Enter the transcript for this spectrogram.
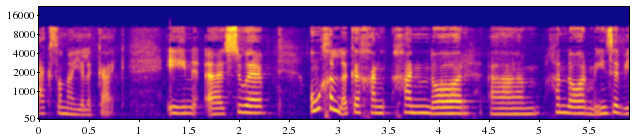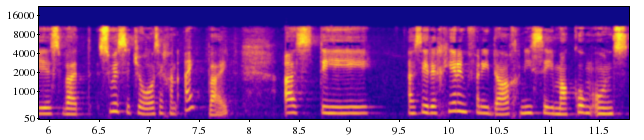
ek sal na julle kyk. En uh so ongelukkig gaan gaan daar ehm um, gaan daar mense wees wat so 'n situasie gaan uitbuit as die as die regering van die dag nie sê maar kom ons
